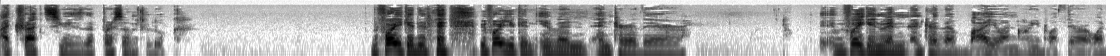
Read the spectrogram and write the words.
attracts you is the person's look. Before you can even before you can even enter their before you can even enter their bio and read what their what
